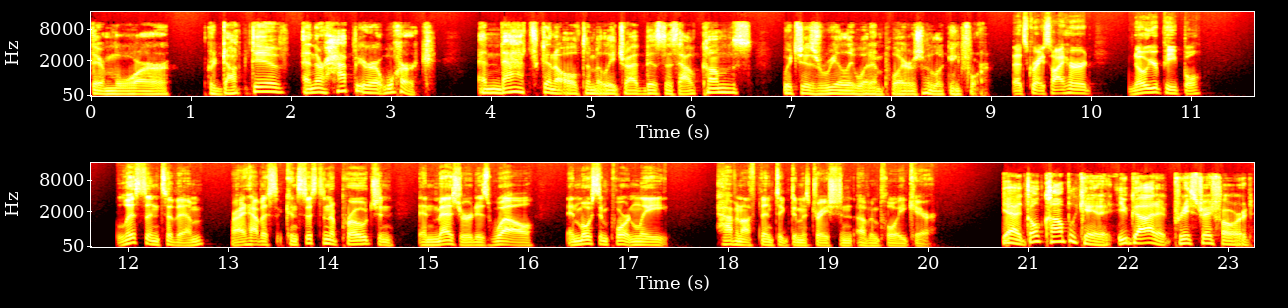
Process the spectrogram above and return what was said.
they're more productive, and they're happier at work. And that's going to ultimately drive business outcomes, which is really what employers are looking for. That's great. So I heard know your people, listen to them, right? Have a consistent approach and, and measured as well. And most importantly, have an authentic demonstration of employee care. Yeah, don't complicate it. You got it. Pretty straightforward.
